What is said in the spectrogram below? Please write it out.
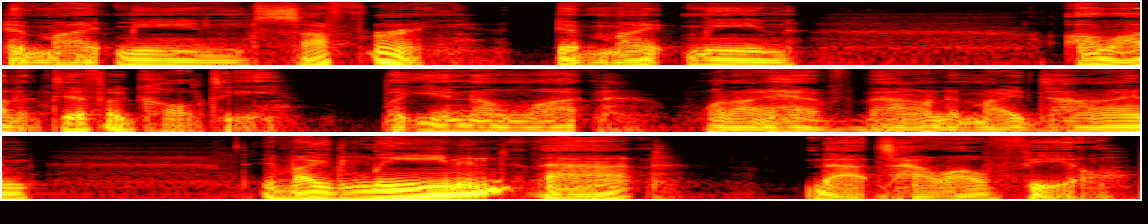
It might mean suffering. It might mean a lot of difficulty. But you know what? What I have found in my time, if I lean into that, that's how I'll feel.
